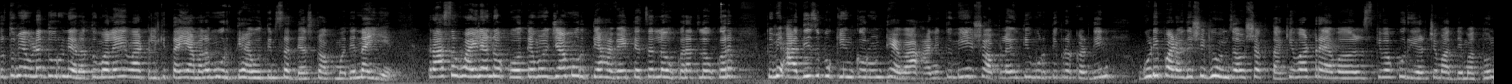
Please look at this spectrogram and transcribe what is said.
तर तुम्ही एवढ्या दूरून येणार तुम्हालाही वाटेल की ताई आम्हाला मूर्ती हवी होती सध्या स्टॉकमध्ये नाही आहे तर असं व्हायला नको. त्यामुळे ज्या मूर्ती हव्या आहेत त्याचं लवकरात लवकर तुम्ही आधीच बुकिंग करून ठेवा आणि तुम्ही शॉपला येऊन ती मूर्ती प्रकट दिन गुढीपाडव्या दिवशी घेऊन जाऊ शकता किंवा ट्रॅव्हल्स किंवा कुरिअरच्या माध्यमातून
